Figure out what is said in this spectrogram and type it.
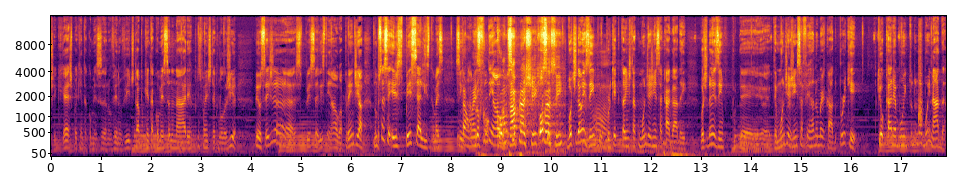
o Shakecast, pra quem tá começando, vendo o vídeo, tá? Pra quem tá começando na área, principalmente de tecnologia. Meu, seja especialista em algo, aprende algo. Não precisa ser especialista, mas, sim, Então, mas aprofunda em algo. como A própria Shake Posso- foi assim. Vou te dar um exemplo. Por que que a gente tá com um monte de agência cagada aí? Vou te dar um exemplo. É, tem um monte de agência ferrando o mercado. Por quê? Porque o cara é bom em tudo, não é bom em nada.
